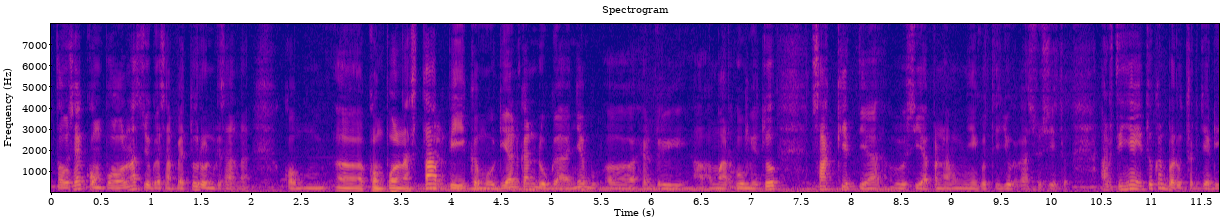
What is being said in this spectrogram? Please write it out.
Tahu saya Kompolnas juga sampai turun ke sana. Kom, eh, Kompolnas. Tapi kemudian kan dugaannya eh, Henry almarhum itu sakit ya Lucia pernah mengikuti juga kasus itu. Artinya itu kan baru terjadi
